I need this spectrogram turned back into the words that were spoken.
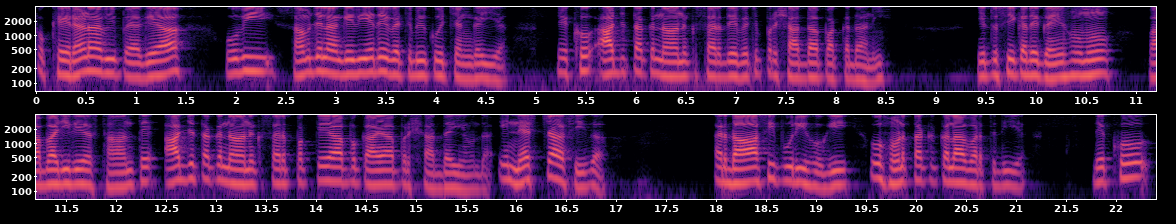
ਭੁੱਖੇ ਰਹਿਣਾ ਵੀ ਪੈ ਗਿਆ, ਉਹ ਵੀ ਸਮਝ ਲਾਂਗੇ ਵੀ ਇਹਦੇ ਵਿੱਚ ਵੀ ਕੋਈ ਚੰਗਾ ਹੀ ਆ। ਦੇਖੋ, ਅੱਜ ਤੱਕ ਨਾਨਕ ਸਰ ਦੇ ਵਿੱਚ ਪ੍ਰਸ਼ਾਦਾ ਪੱਕਦਾ ਨਹੀਂ। ਜੇ ਤੁਸੀਂ ਕਦੇ ਗਏ ਹੋਵੋ ਬਾਬਾ ਜੀ ਦੇ ਸਥਾਨ ਤੇ, ਅੱਜ ਤੱਕ ਨਾਨਕ ਸਰ ਪੱਕਿਆ ਪਕਾਇਆ ਪ੍ਰਸ਼ਾਦਾ ਹੀ ਆਉਂਦਾ। ਇਹ ਨਿਸ਼ਚਾ ਸੀਗਾ। ਅਰਦਾਸ ਹੀ ਪੂਰੀ ਹੋ ਗਈ, ਉਹ ਹੁਣ ਤੱਕ ਕਲਾ ਵਰਤਦੀ ਆ। ਦੇਖੋ,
